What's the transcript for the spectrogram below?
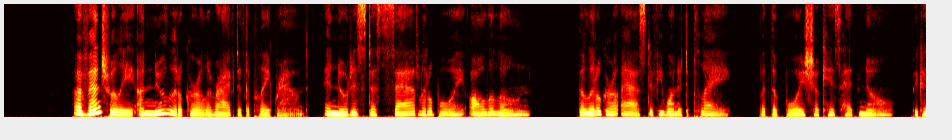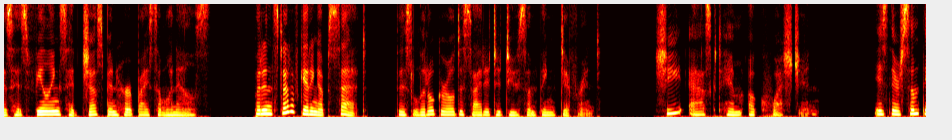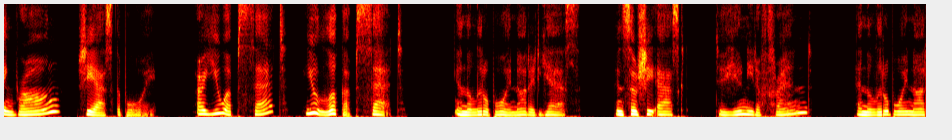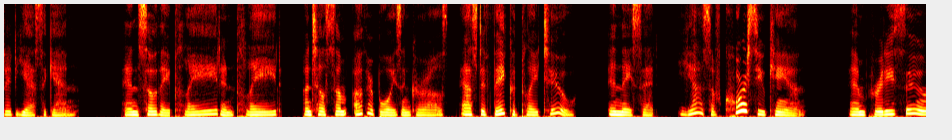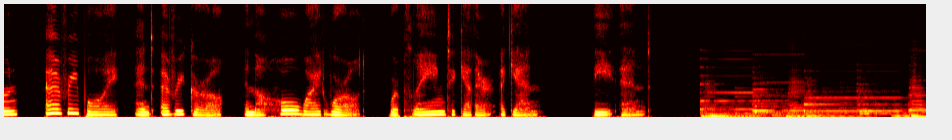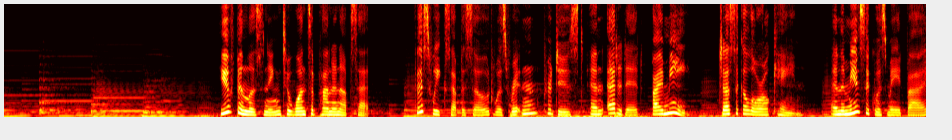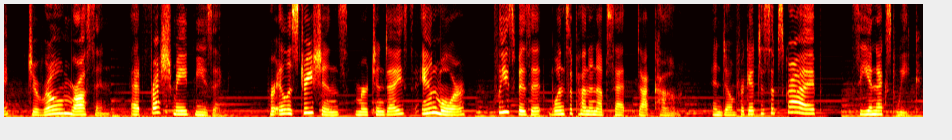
Eventually, a new little girl arrived at the playground and noticed a sad little boy all alone. The little girl asked if he wanted to play, but the boy shook his head no, because his feelings had just been hurt by someone else. But instead of getting upset, this little girl decided to do something different. She asked him a question. Is there something wrong? she asked the boy. Are you upset? You look upset. And the little boy nodded yes. And so she asked, Do you need a friend? And the little boy nodded yes again. And so they played and played until some other boys and girls asked if they could play too. And they said, Yes, of course you can. And pretty soon, every boy and every girl in the whole wide world were playing together again. The end. You've been listening to Once Upon an Upset. This week's episode was written, produced, and edited by me, Jessica Laurel Kane, and the music was made by Jerome Rossen at Freshmade Music. For illustrations, merchandise, and more, please visit onceUponAnUpset.com. And don't forget to subscribe. See you next week.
